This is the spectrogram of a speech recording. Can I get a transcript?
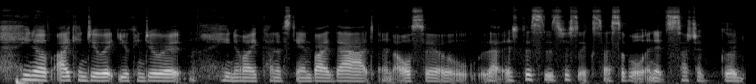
you know, if I can do it, you can do it. You know, I kind of stand by that. And also that is, this is just accessible and it's such a good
